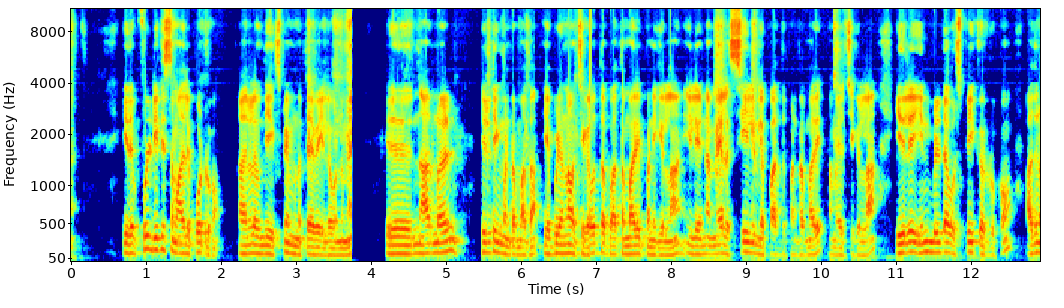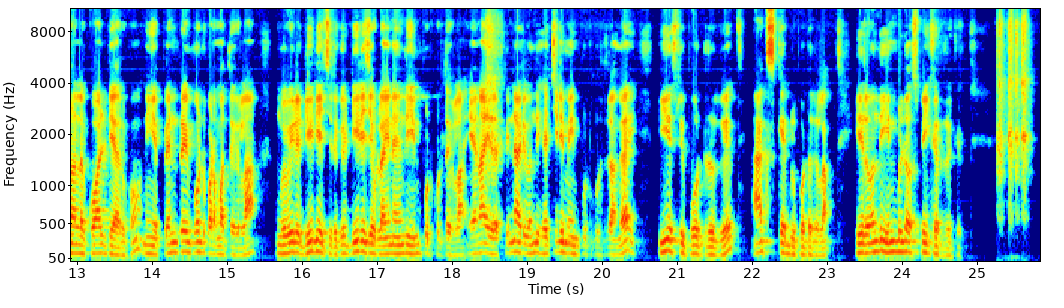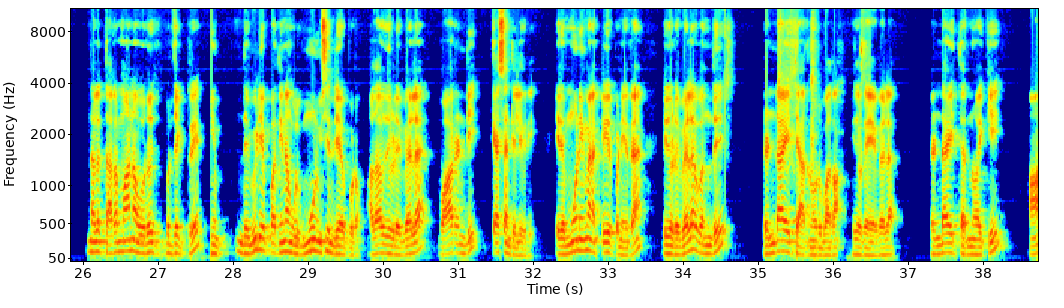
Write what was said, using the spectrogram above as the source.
இதை ஃபுல் டீட்டெயில்ஸ் நம்ம அதில் போட்டிருக்கோம். அதனால் வந்து எக்ஸ்பிளைன் பண்ண தேவையில்லை ஒன்றுமே இது நார்மல் டில்ட்டிங் பண்ணுற மாதிரி தான். எப்படி வேணால் வச்சுக்கலாம். கவுத்தை பார்த்த மாதிரி பண்ணிக்கலாம். இல்லைன்னா மேலே சீலிங்கை பார்த்து பண்ணுற மாதிரி நம்ம வச்சுக்கலாம். இதில் இன்பில்டாக ஒரு ஸ்பீக்கர் இருக்கும். அது நல்ல குவாலிட்டியாக இருக்கும். நீங்கள் பென்ட்ரைவ் போட்டு படம் பார்த்துக்கலாம். உங்கள் வீட்டில் டிடிஹெச் இருக்குது டிடிஹெச் ஒரு லைனை வந்து இன்புட் கொடுத்துக்கலாம். ஏன்னா இதில் பின்னாடி வந்து ஹெச்டிஎம்ஐ இன்புட் கொடுத்துருக்காங்க யூஎஸ்பி போட்டிருக்கு. ஆக்ஸ் கேபிள் போட்டுக்கலாம். இதில் வந்து இன்பில்டாக ஸ்பீக்கர் இருக்குது நல்ல தரமான ஒரு ப்ரொஜெக்டரு இந்த வீடியோ பார்த்தீங்கன்னா உங்களுக்கு மூணு விஷயம் தேவைப்படும். அதாவது இதோட விலை வாரண்டி கேஷ் ஆன் டெலிவரி இதை மூணையுமே நான் க்ளியர் பண்ணிடுறேன். இதோட விலை வந்து ரெண்டாயிரத்தி அறநூறுபா தான் இதோடைய விலை. ரெண்டாயிரத்தி அறநூறுவாய்க்கு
